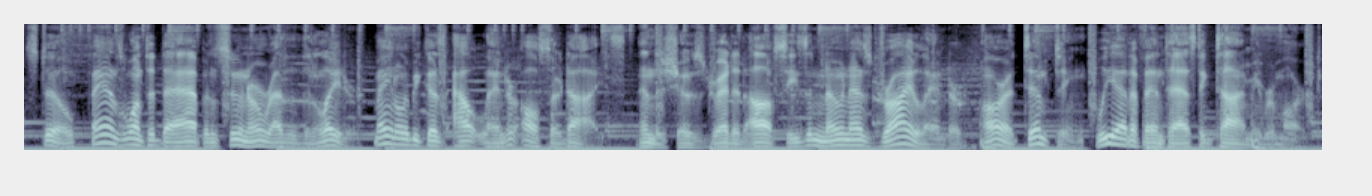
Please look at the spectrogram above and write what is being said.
Still, fans want it to happen sooner rather than later, mainly because Outlander also dies. In the show's dreaded off-season known as Drylander, our we had a fantastic time, he remarked.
